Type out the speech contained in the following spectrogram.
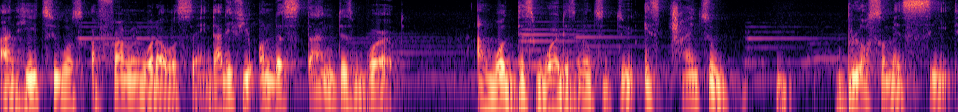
And he too was affirming what I was saying that if you understand this word and what this word is meant to do, it's trying to blossom a seed.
